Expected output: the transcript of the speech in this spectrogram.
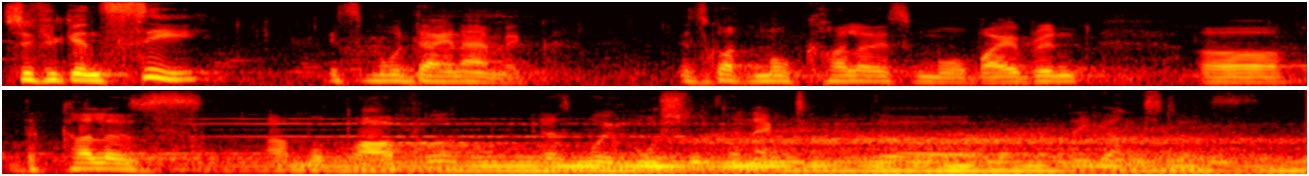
So if you can see, it's more dynamic. It's got more color, it's more vibrant. Uh, the colors are more powerful. It has more emotional connect with the, the youngsters.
